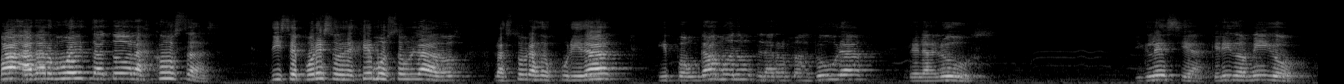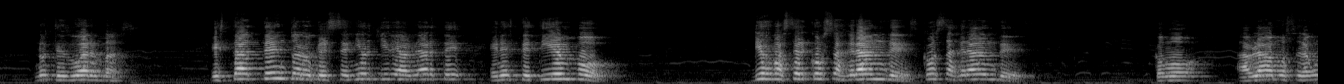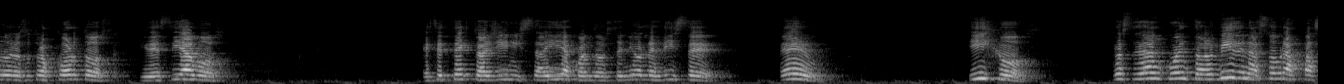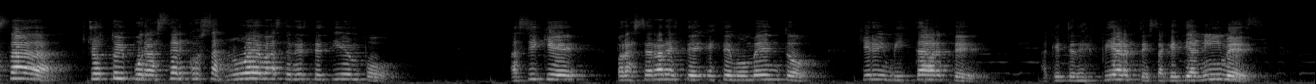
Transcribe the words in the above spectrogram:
va a dar vuelta a todas las cosas. Dice, por eso dejemos a un lado las obras de oscuridad y pongámonos la armadura de la luz. Iglesia, querido amigo, no te duermas. Está atento a lo que el Señor quiere hablarte en este tiempo. Dios va a hacer cosas grandes, cosas grandes. Como hablábamos en alguno de los otros cortos y decíamos, ese texto allí en Isaías cuando el Señor les dice, eh, hijos, no se dan cuenta, olviden las obras pasadas, yo estoy por hacer cosas nuevas en este tiempo. Así que para cerrar este, este momento, quiero invitarte a que te despiertes, a que te animes,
